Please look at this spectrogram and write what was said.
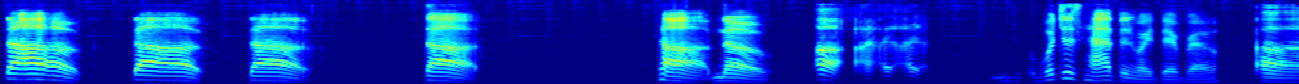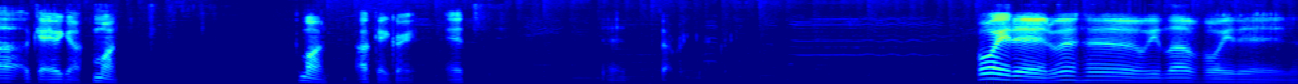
Stop! Stop! Stop! Stop! Stop! No! Uh, I, I, I, what just happened right there, bro? Uh, okay, here we go. Come on. Come on. Okay, great. It's, it's. Voided! Woohoo! We love Voided.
